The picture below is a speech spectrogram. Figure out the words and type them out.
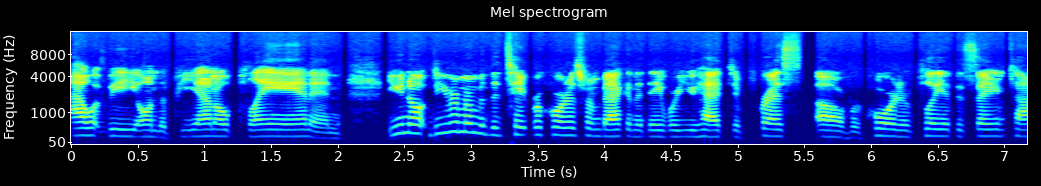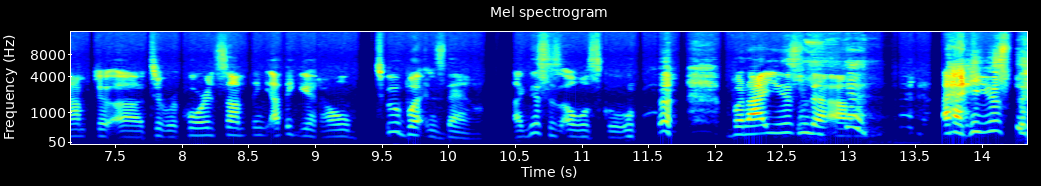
I would be on the piano playing, and you know, do you remember the tape recorders from back in the day where you had to press uh, record and play at the same time to uh, to record something? I think you had to hold two buttons down. Like this is old school, but I used to. Um, I used to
